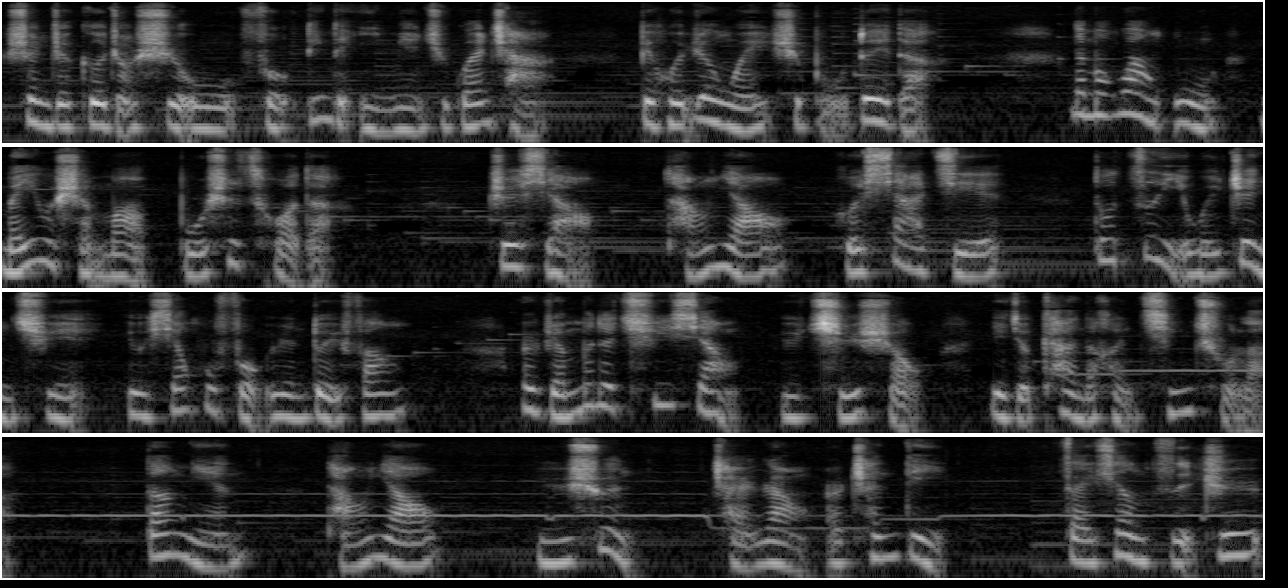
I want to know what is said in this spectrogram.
顺着各种事物否定的一面去观察，便会认为是不对的。那么万物没有什么不是错的。知晓唐尧和夏桀都自以为正确，又相互否认对方，而人们的趋向与持守也就看得很清楚了。当年唐尧、虞舜禅让而称帝，宰相子之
